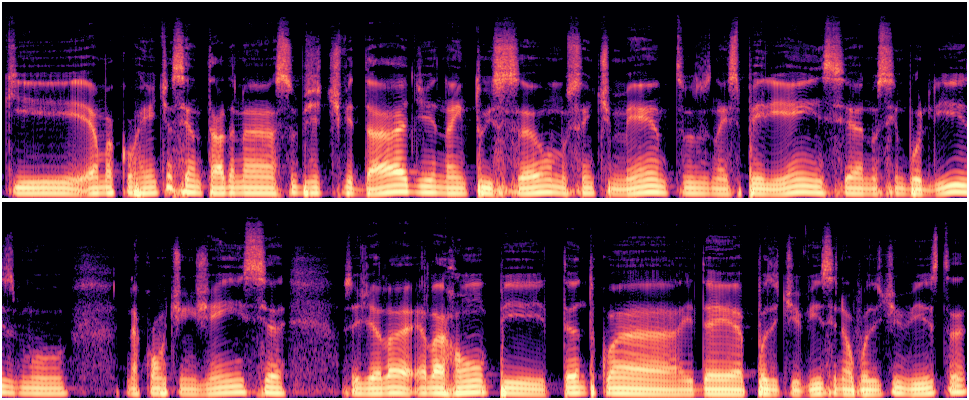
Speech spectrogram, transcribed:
que é uma corrente assentada na subjetividade, na intuição, nos sentimentos, na experiência, no simbolismo, na contingência, ou seja, ela, ela rompe tanto com a ideia positivista e não positivista,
